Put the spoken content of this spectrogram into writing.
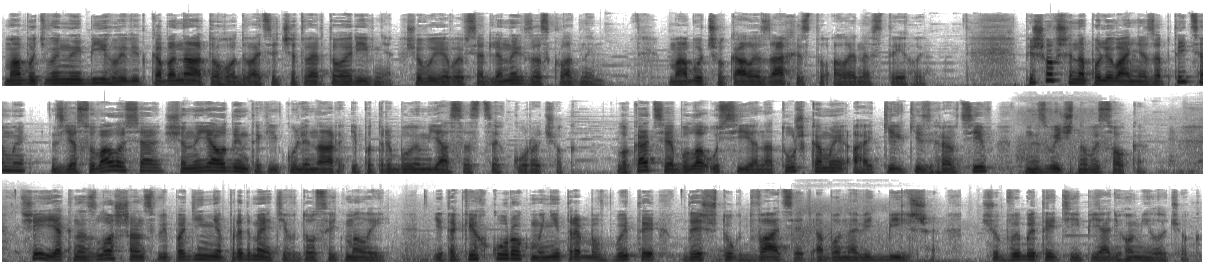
Мабуть, вони бігли від кабана того 24 рівня, що виявився для них заскладним. Мабуть, шукали захисту, але не встигли. Пішовши на полювання за птицями, з'ясувалося, що не я один такий кулінар і потребую м'яса з цих курочок. Локація була усіяна тушками, а кількість гравців незвично висока. Ще як назло, шанс випадіння предметів досить малий, і таких курок мені треба вбити десь штук 20 або навіть більше, щоб вибити ті 5 гомілочок.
